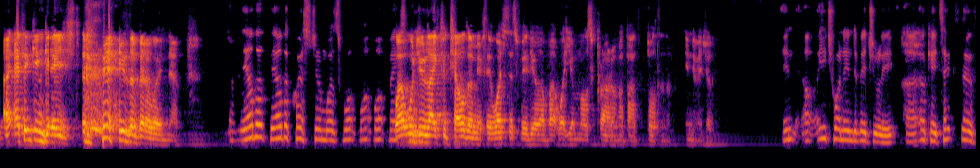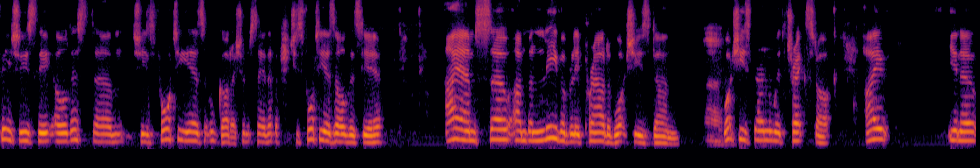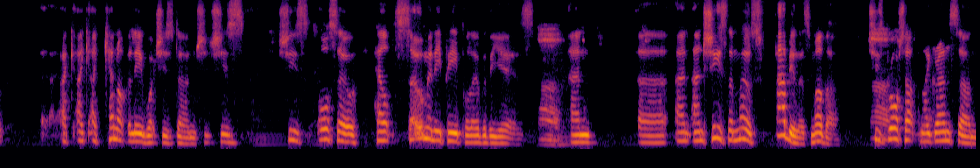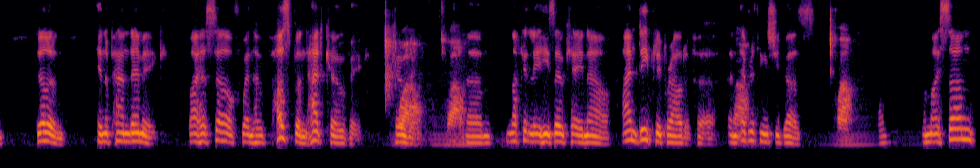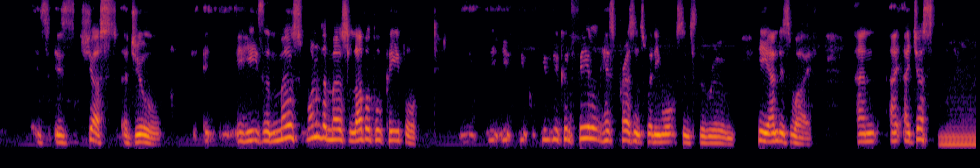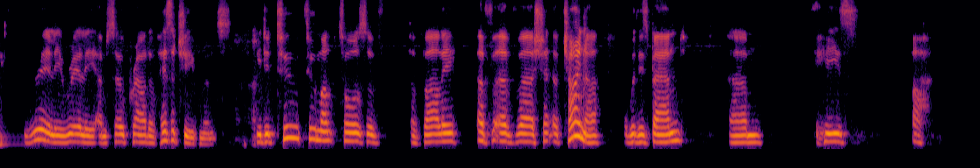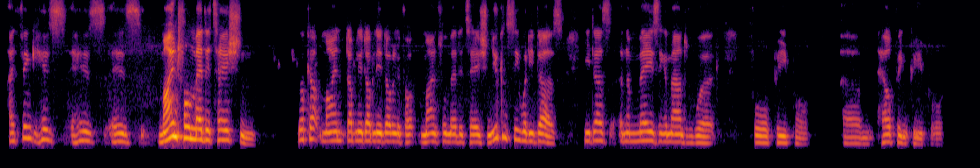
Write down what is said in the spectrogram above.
I, I, think engaged is a better word now. The other, the other question was what, what, what makes. What would you like to tell them if they watch this video about what you're most proud of about both of them individually? In uh, each one individually. Uh, okay, take Sophie. She's the oldest. Um, she's 40 years. Oh God, I shouldn't say that, but she's 40 years old this year. I am so unbelievably proud of what she's done. Uh, what she's done with Trekstock. I, you know, I, I, I cannot believe what she's done. She, she's she's also helped so many people over the years, and uh, and and she's the most fabulous mother. She's brought up my grandson, Dylan, in a pandemic by herself when her husband had COVID. COVID. Wow. Wow. Um, luckily, he's okay now. I'm deeply proud of her and wow. everything she does. Wow. And my son is, is just a jewel. He's the most, one of the most lovable people. You, you, you, can feel his presence when he walks into the room, he and his wife. And I, I just really, really am so proud of his achievements. He did two two-month tours of, of Bali, of, of, uh, of China with his band. Um, he's, oh, I think his his his mindful meditation. Look up mind www for mindful meditation. You can see what he does. He does an amazing amount of work for people, um, helping people,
